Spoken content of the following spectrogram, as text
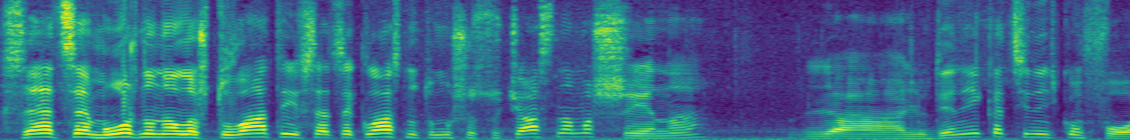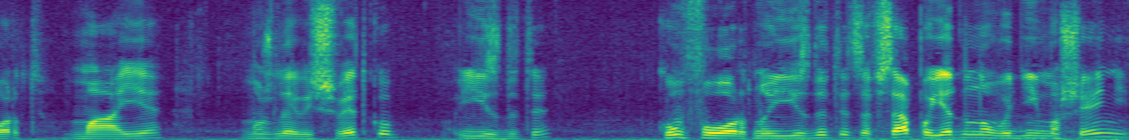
Все це можна налаштувати і все це класно, тому що сучасна машина для людини, яка цінить комфорт, має можливість швидко їздити, комфортно їздити. Це все поєднано в одній машині.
